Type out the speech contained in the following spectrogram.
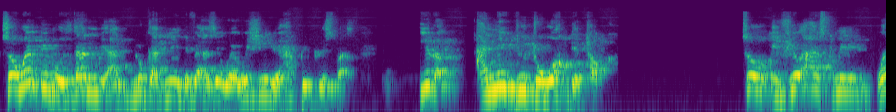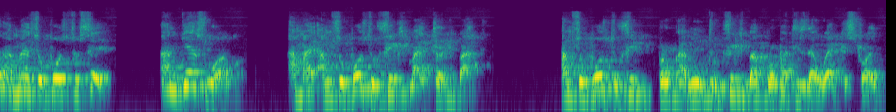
So when people stand and look at me in the face and say, We're wishing you a happy Christmas, you know, I need you to walk the talk. So if you ask me, what am I supposed to say? And guess what? Am I I'm supposed to fix my church back. I'm supposed to fix I mean to fix back properties that were destroyed.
